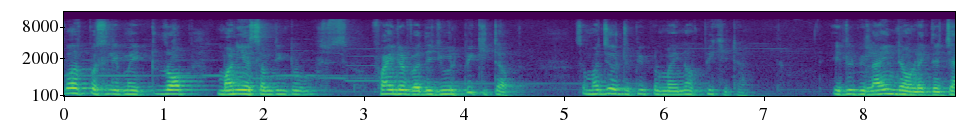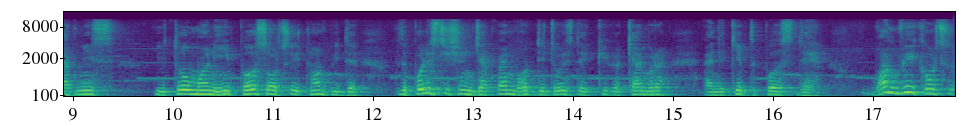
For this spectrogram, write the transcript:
purposely may drop money or something to find out whether you will pick it up. So majority people might not pick it up. It will be lying down like the Japanese. You throw money, purse also it not be there. The police station in Japan, what they do is they keep a camera and they keep the purse there. One week also,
